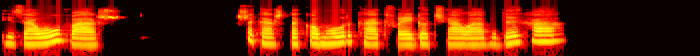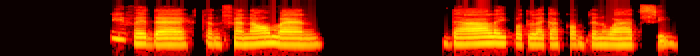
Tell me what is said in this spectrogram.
i zauważ, że każda komórka Twojego ciała wdycha i wydech. Ten fenomen dalej podlega kontynuacji.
